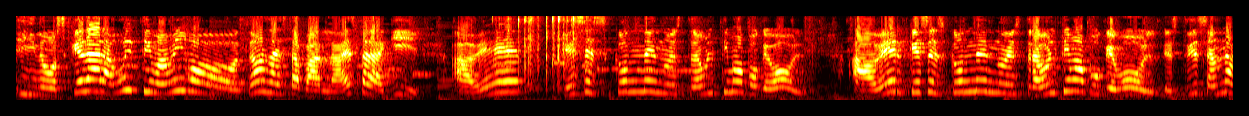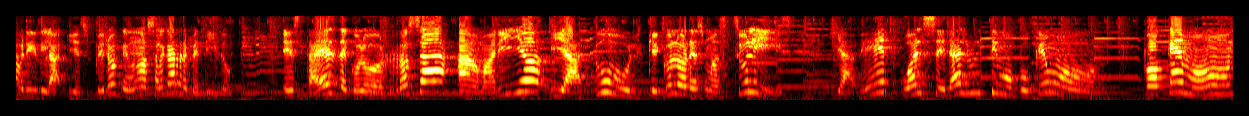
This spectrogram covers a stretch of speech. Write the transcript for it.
Y nos queda la última, amigos. Vamos a destaparla, esta de aquí. A ver qué se esconde en nuestra última Pokéball. A ver qué se esconde en nuestra última Pokéball. Estoy deseando abrirla y espero que no nos salga repetido. Esta es de color rosa, amarillo y azul. ¿Qué colores más chulis? Y a ver cuál será el último Pokémon. Pokémon,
